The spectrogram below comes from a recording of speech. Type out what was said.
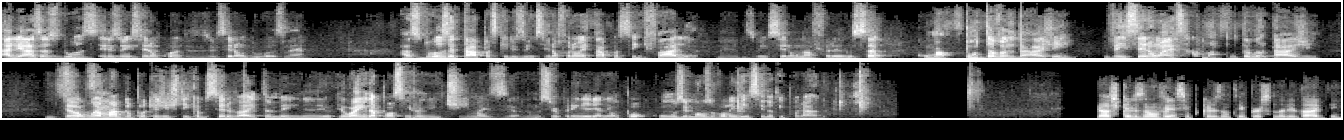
Aliás, as duas, eles venceram quantas? Eles venceram duas, né? As duas etapas que eles venceram foram etapas sem falha. Né? Eles venceram na França com uma puta vantagem e venceram essa com uma puta vantagem. Então é uma dupla que a gente tem que observar aí também, né? Eu, eu ainda posso em Team, mas eu não me surpreenderia nem um pouco com os irmãos do vôlei vencendo a temporada. Eu acho que eles não vencem porque eles não têm personalidade.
